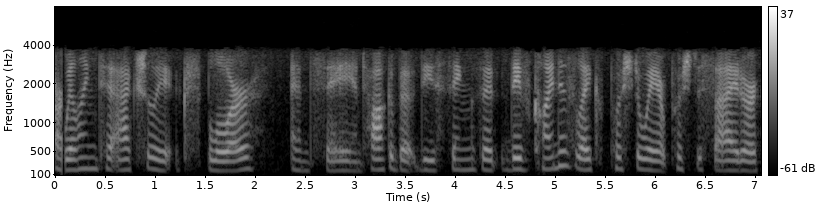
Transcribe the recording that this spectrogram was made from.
are willing to actually explore and say and talk about these things that they've kind of like pushed away or pushed aside or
